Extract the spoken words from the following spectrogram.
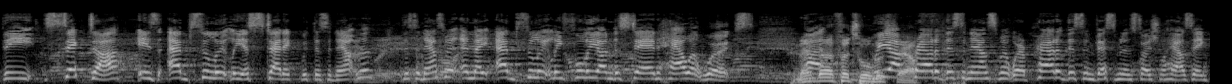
the sector is absolutely ecstatic with this announcement, this announcement, and they absolutely fully understand how it works. Member uh, for Toowoomba we are proud of this announcement. We're proud of this investment in social housing,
